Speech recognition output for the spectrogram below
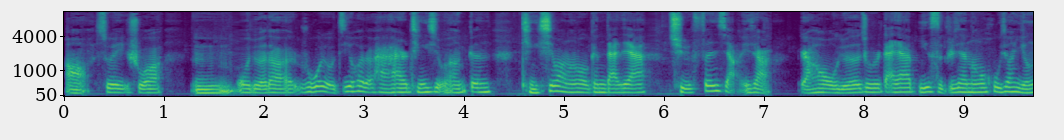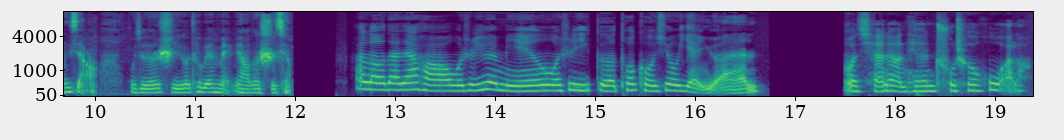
啊，所以说，嗯，我觉得如果有机会的话，还是挺喜欢跟，挺希望能够跟大家去分享一下。然后我觉得就是大家彼此之间能够互相影响，我觉得是一个特别美妙的事情。Hello，大家好，我是月明，我是一个脱口秀演员。我前两天出车祸了，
